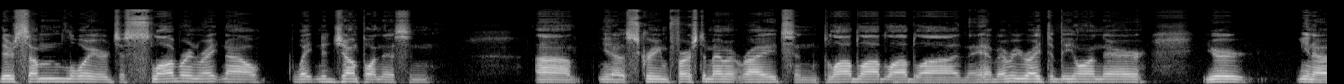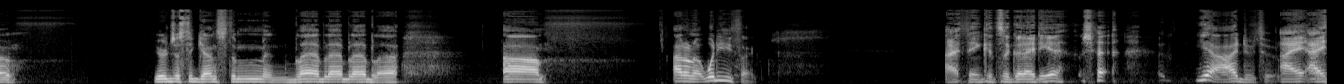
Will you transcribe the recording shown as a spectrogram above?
there's some lawyer just slobbering right now, waiting to jump on this and, um, you know, scream First Amendment rights and blah blah blah blah, and they have every right to be on there. You're, you know, you're just against them and blah blah blah blah. Um, I don't know. What do you think? I think it's a good idea. yeah, I do too. I, I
